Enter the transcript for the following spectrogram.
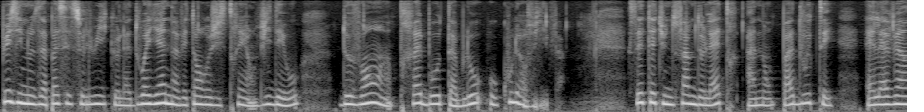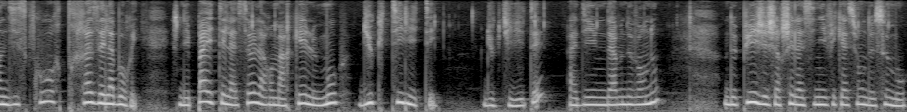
puis il nous a passé celui que la doyenne avait enregistré en vidéo devant un très beau tableau aux couleurs vives. C'était une femme de lettres à n'en pas douter. Elle avait un discours très élaboré. Je n'ai pas été la seule à remarquer le mot ductilité. Ductilité a dit une dame devant nous. Depuis, j'ai cherché la signification de ce mot.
